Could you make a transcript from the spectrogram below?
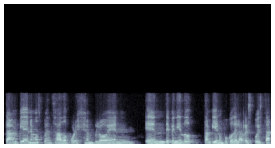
también hemos pensado, por ejemplo, en, en, dependiendo también un poco de la respuesta,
